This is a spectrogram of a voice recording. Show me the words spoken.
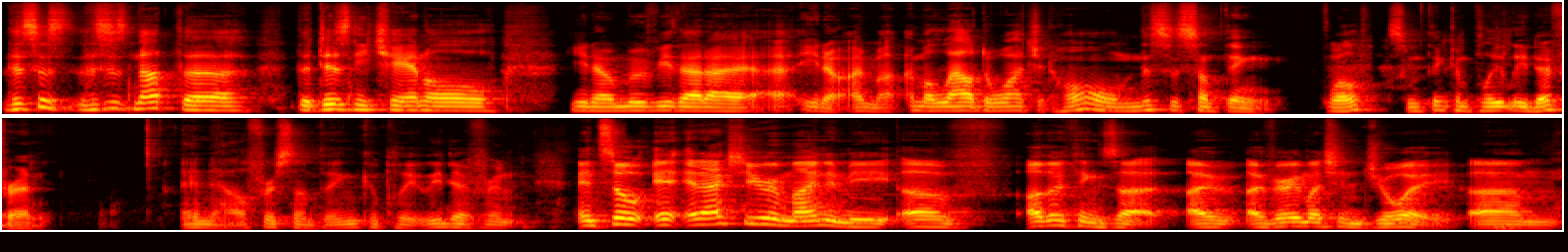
this is this is not the the Disney Channel you know movie that I you know I'm I'm allowed to watch at home. This is something well something completely different. And now for something completely different. And so it, it actually reminded me of other things that I, I very much enjoy. Um,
